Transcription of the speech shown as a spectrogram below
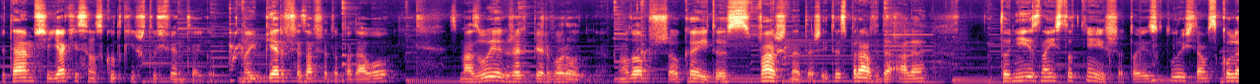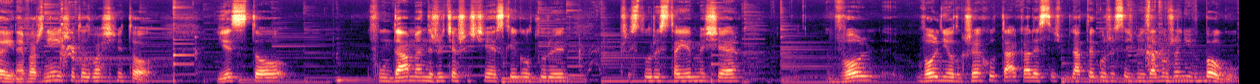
pytałem się, jakie są skutki Chrztu Świętego. No i pierwsze zawsze to padało, zmazuje grzech pierworodny. No dobrze, okej, okay, to jest ważne też i to jest prawda, ale to nie jest najistotniejsze, to jest któryś tam z kolei. Najważniejsze to właśnie to. Jest to fundament życia chrześcijańskiego, który przez który stajemy się wol, wolni od grzechu, tak, ale jesteśmy dlatego, że jesteśmy zanurzeni w Bogu,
